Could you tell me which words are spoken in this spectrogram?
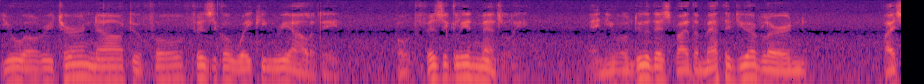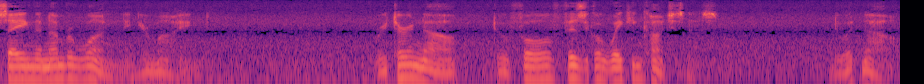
You will return now to full physical waking reality, both physically and mentally, and you will do this by the method you have learned by saying the number one in your mind. Return now to full physical waking consciousness. Do it now.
